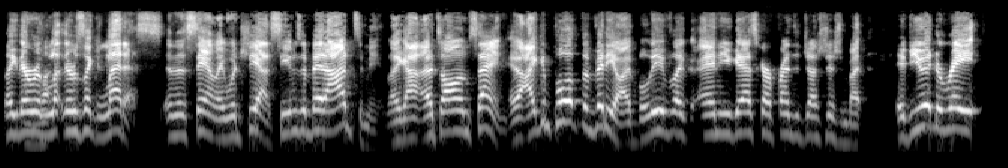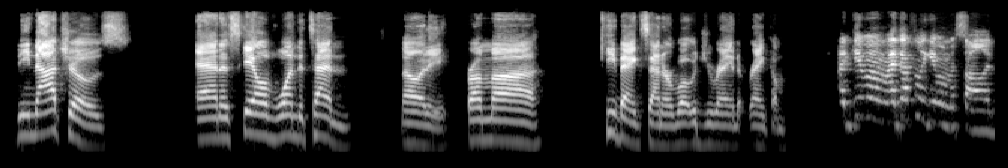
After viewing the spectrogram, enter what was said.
Like there were Le- there was like lettuce in the stand, like which yeah seems a bit odd to me. Like I, that's all I'm saying. I can pull up the video. I believe like and you can ask our friends at Justition. But if you had to rate the nachos and a scale of one to ten, Melody from uh, KeyBank Center, what would you rank rank them? I'd give him. I definitely give him a solid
